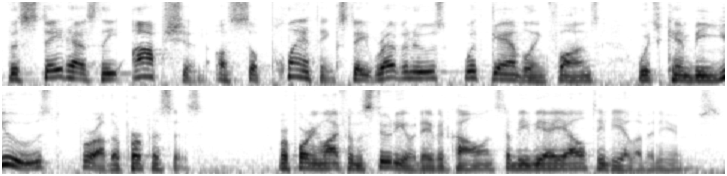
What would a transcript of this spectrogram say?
the state has the option of supplanting state revenues with gambling funds, which can be used for other purposes. Reporting live from the studio, David Collins, WBAL TV 11 News.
